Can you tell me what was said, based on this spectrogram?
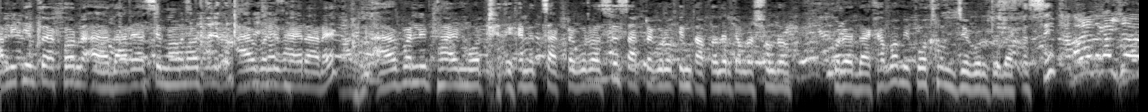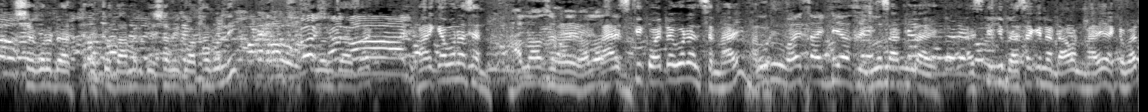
আমি কিন্তু এখন দাঁড়িয়ে আছি মোহাম্মদ আয়ুব আলী ভাইয়ের আড়ে। আয়ুব আলী ভাই মোট এখানে চারটা গরু আছে। চারটা গরু কিন্তু আপনাদেরকে আমরা সুন্দর করে দেখাবো। আমি প্রথম যে গরুটা দেখাচ্ছি সে গরুটা একটু দামের বেশি আমি কথা বলি। ভাই কেমন আছেন? ভালো আছে ভাই ভালো ভাই আজকে কয়টা করে আনছেন ভাই। গরু ভাই চারটি আছে। চারটায়। আজকে কি বেচা কিনা ডাউন ভাই একেবারে?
